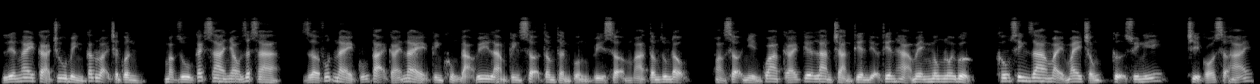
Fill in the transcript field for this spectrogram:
Liền ngay cả chu bình các loại chân quân, mặc dù cách xa nhau rất xa, giờ phút này cũng tại cái này kinh khủng đạo uy làm kinh sợ tâm thần cuồng vì sợ mà tâm rung động, hoảng sợ nhìn qua cái kia lan tràn thiên địa thiên hạ mênh mông lôi vực, không sinh ra mảy may chống cự suy nghĩ, chỉ có sợ hãi.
